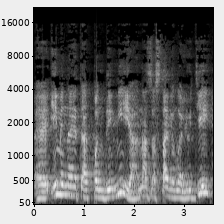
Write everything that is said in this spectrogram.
Именно эта пандемия, она заставила людей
